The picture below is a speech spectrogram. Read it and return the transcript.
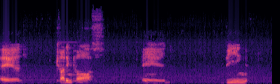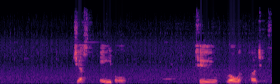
and cutting costs and being just able to roll with the punches.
